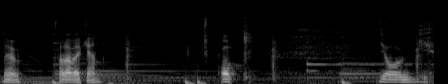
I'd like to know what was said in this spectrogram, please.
nu förra veckan. Och jag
